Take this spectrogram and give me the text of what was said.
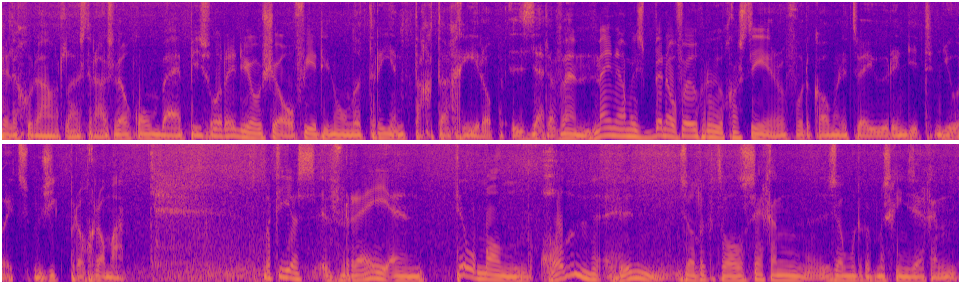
Hele goede avond luisteraars. Welkom bij Peaceful Radio Show 1483 hier op ZFM. Mijn naam is Benno Veuger, uw gastheer voor de komende twee uur in dit New Age muziekprogramma. Matthias Vrij en Tilman Hon, hun, zal ik het wel zeggen, zo moet ik het misschien zeggen.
